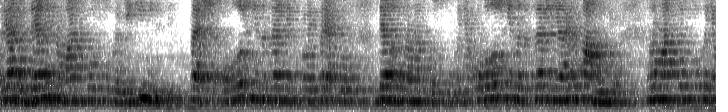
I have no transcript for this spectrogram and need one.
порядок денний громадського слухання, який містить перше. Оголошення затвердження порядку денного громадського слухання, оголошення та затвердження регламенту громадського слухання,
